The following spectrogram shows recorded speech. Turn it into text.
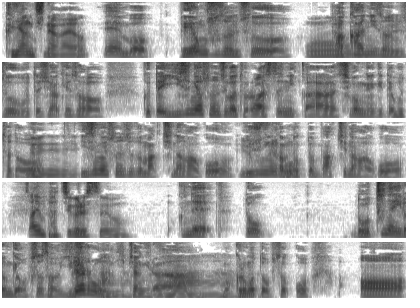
그냥 지나가요? 예, 뭐 배영수 선수, 오. 박한희 선수부터 시작해서 그때 이승엽 선수가 돌아왔으니까 시범 경기 때부터도 네네네. 이승엽 선수도 막 지나가고 류중일 감독도 막 지나가고 사인 받지 그랬어요. 근데 또 노트나 이런 게 없어서 일하러 온 아, 입장이라 아. 뭐 그런 것도 없었고 어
